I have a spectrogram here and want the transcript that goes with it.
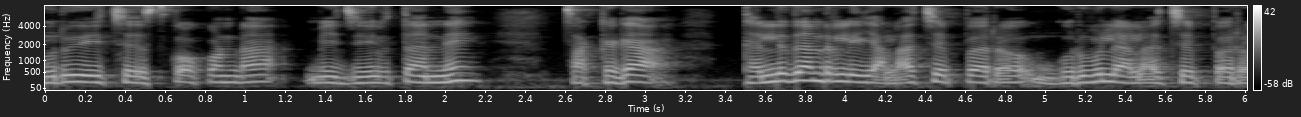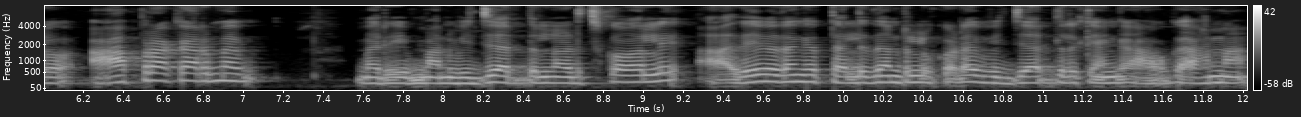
గురి చేసుకోకుండా మీ జీవితాన్ని చక్కగా తల్లిదండ్రులు ఎలా చెప్పారో గురువులు ఎలా చెప్పారో ఆ ప్రకారమే మరి మన విద్యార్థులు నడుచుకోవాలి. అదేవిధంగా తల్లిదండ్రులు కూడా విద్యార్థులకి ఇంకా అవగాహన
